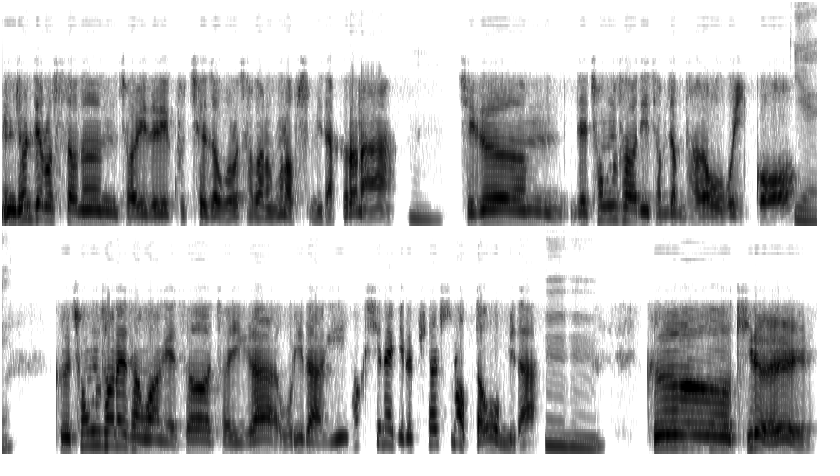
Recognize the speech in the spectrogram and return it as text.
음, 현재로서는 저희들이 구체적으로 잡아놓은 건 없습니다. 그러나 음. 지금 이제 총선이 점점 다가오고 있고 예. 그 총선의 상황에서 저희가 우리 당이 혁신의 길을 피할 수는 없다고 봅니다. 음. 그 길을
